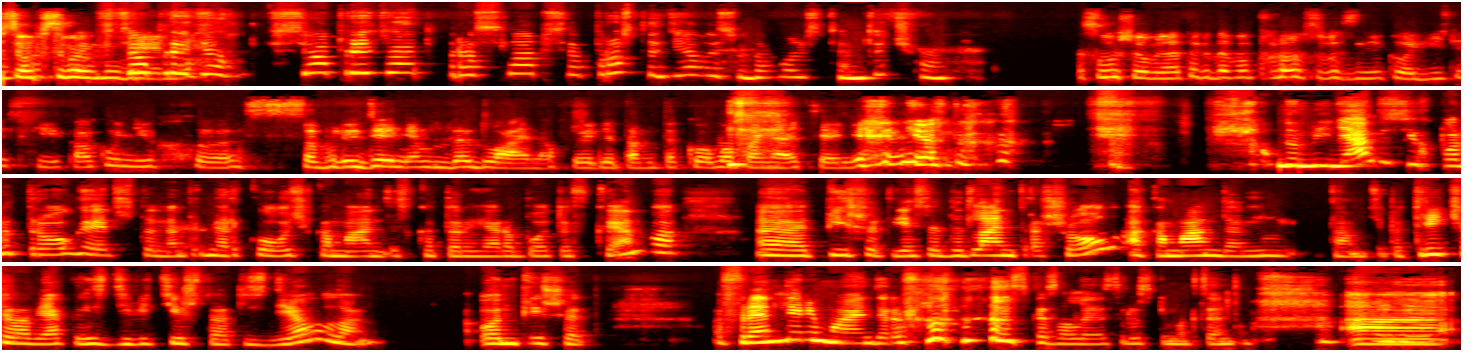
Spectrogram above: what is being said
Все в своем Все придет, все придет, расслабься, просто делай с удовольствием, ты что? Слушай, у меня тогда вопрос возник логический, как у них э, с соблюдением дедлайнов или там такого понятия нет? Но меня до сих пор трогает, что, например, коуч команды, с которой я работаю в Canva, э, пишет, если дедлайн прошел, а команда, ну, там, типа, три человека из девяти что-то сделала, он пишет, friendly reminder, сказала я с русским акцентом. А,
